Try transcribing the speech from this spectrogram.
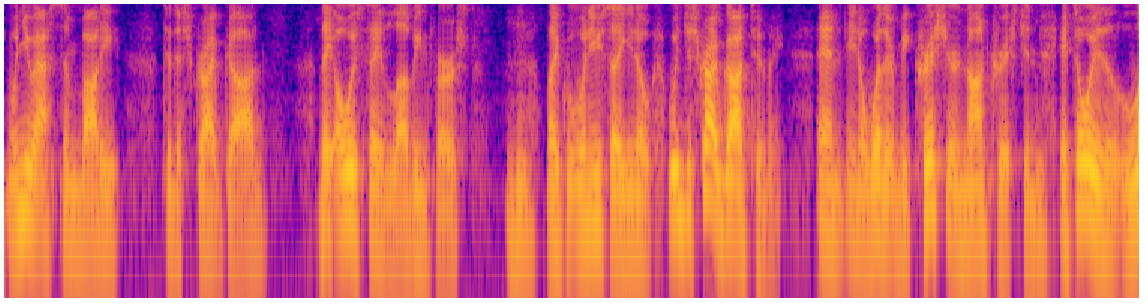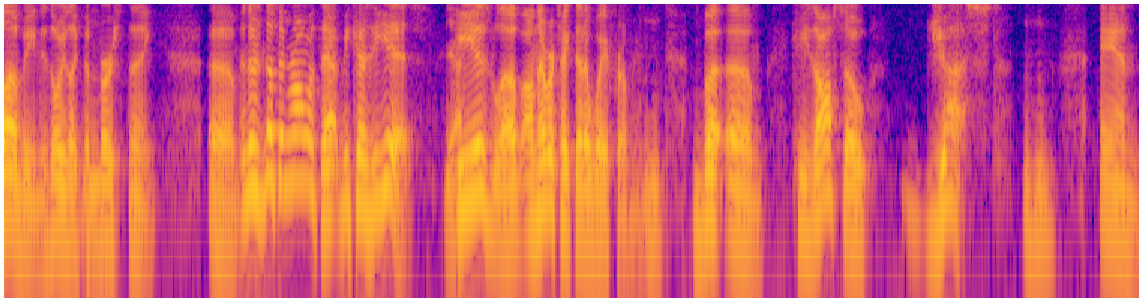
when you ask somebody to describe God, they always say loving 1st Like when you say, you know, would describe God to me, and you know whether it be Christian or non-Christian, it's always loving. Is always like the first thing, um, and there's nothing wrong with that because He is. Yeah. He is love. I'll never take that away from Him. But um, He's also just, and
